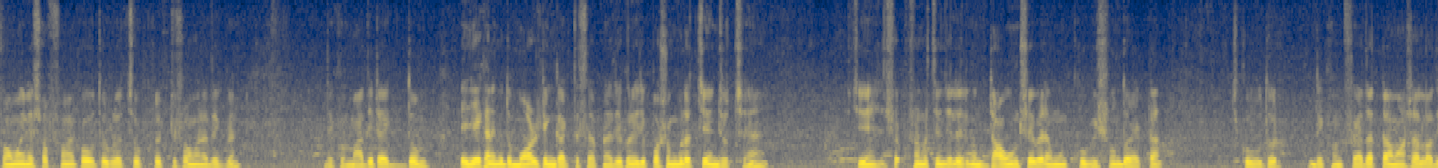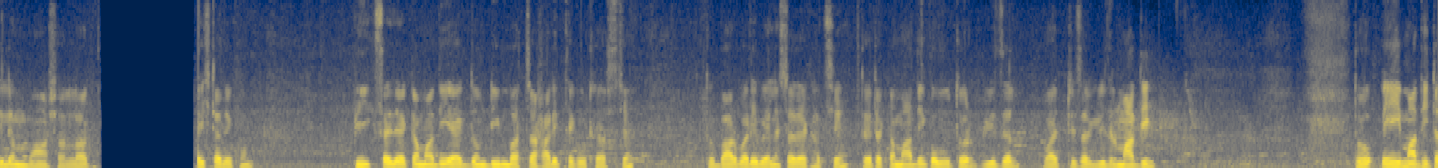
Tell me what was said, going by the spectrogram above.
সময় নেই সবসময় কবুতরগুলো চোখটা একটু সময় না দেখবেন। দেখুন মাদিটা একদম, এই যে এখানে কিন্তু মল্টিং কাটতেছে আপনারা, দেখুন এই যে পশমগুলো চেঞ্জ হচ্ছে হ্যাঁ? চেঞ্জ চেঞ্জ হলে এরকম ডাউন শেপের এবং খুবই সুন্দর একটা কবুতর। দেখুন ফেদারটা মাশাল্লাহ দিলে মাশাল্লাহ সাইজটা দেখুন। বিগ সাইজের একটা মাদি একদম ডিম বাচ্চা হাড়ির থেকে উঠে আসছে। তো বারবারই ব্যালেন্সটা দেখাচ্ছে। তো এটা একটা মাদি কবুতর, গ্রিজেল, হোয়াইট ট্রেসার গ্রিজেল মাদি। তো এই মাদিটা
